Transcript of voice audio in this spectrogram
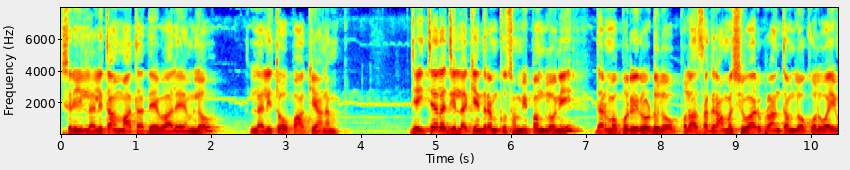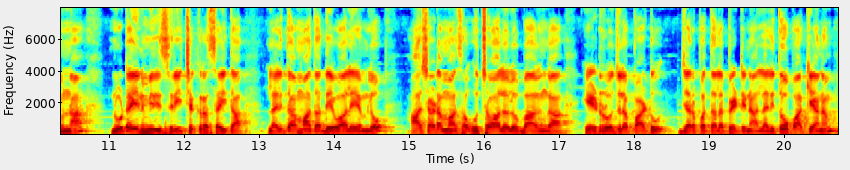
శ్రీ లలితామాత దేవాలయంలో లలితోపాఖ్యానం. జైత్యాల జిల్లా కేంద్రంకు సమీపంలోని ధర్మపురి రోడ్డులో పులాస గ్రామ శివారు ప్రాంతంలో కొలువై ఉన్న నూట ఎనిమిది శ్రీచక్ర సహిత లలితామాత దేవాలయంలో ఆషాఢమాస ఉత్సవాలలో భాగంగా ఏడు రోజుల పాటు జరపతల పెట్టిన లలితోపాఖ్యానం.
